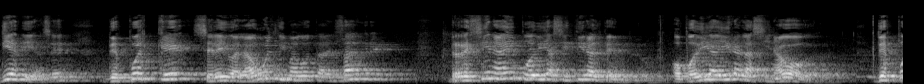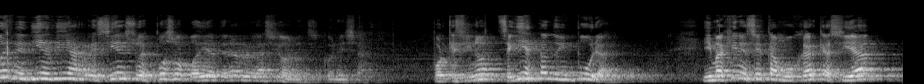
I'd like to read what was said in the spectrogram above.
10 días, ¿eh? después que se le iba la última gota de sangre, recién ahí podía asistir al templo o podía ir a la sinagoga. Después de 10 días recién su esposo podía tener relaciones con ella, porque si no, seguía estando impura. Imagínense esta mujer que hacía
